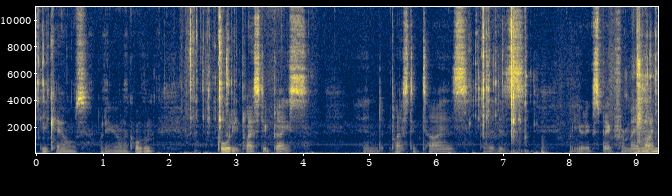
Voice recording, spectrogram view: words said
decals, whatever you want to call them gaudy plastic base and plastic tyres, it is what you would expect from mainline.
